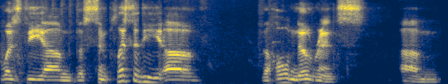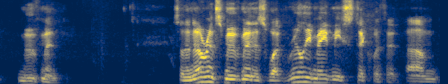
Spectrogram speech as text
was the um, the simplicity of the whole no rinse um, movement. So the no rinse movement is what really made me stick with it. Um,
